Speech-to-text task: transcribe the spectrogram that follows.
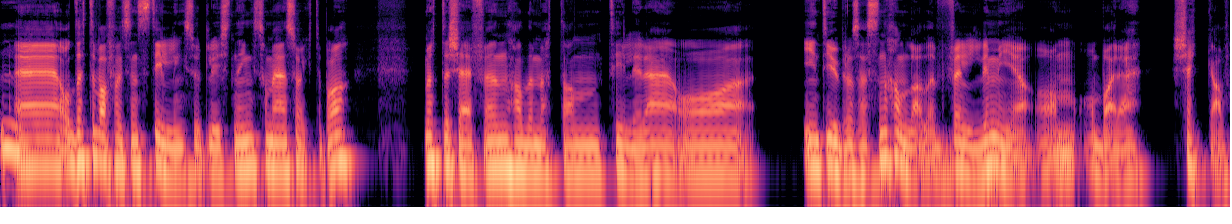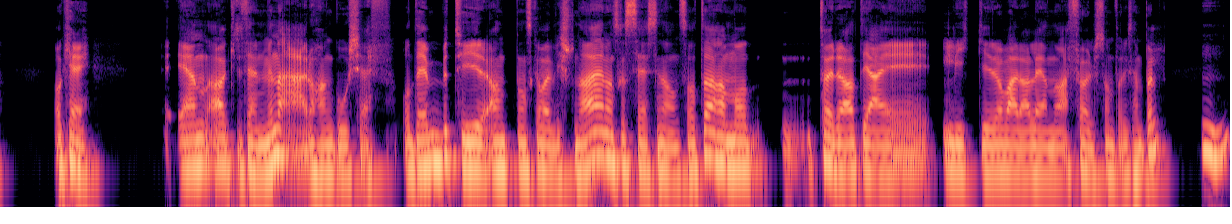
Mm. Eh, og dette var faktisk en stillingsutlysning som jeg søkte på. Møtte sjefen, hadde møtt han tidligere, og i intervjuprosessen handla det veldig mye om å bare sjekke av. Ok, en av kriteriene mine er å ha en god sjef. Og det betyr at han skal være visjonær, han skal se sine ansatte. Han må tørre at jeg liker å være alene og er følsom, for eksempel. Mm.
